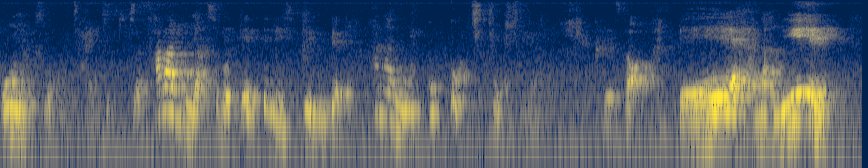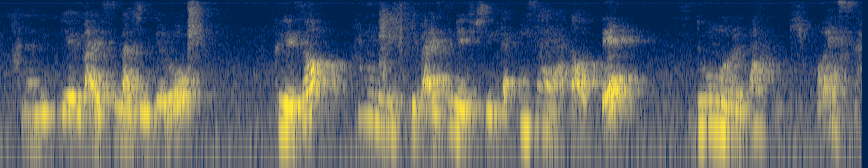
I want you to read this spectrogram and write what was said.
더 약속을 잘 지키죠. 사람은 약속을 깨뜨릴 수도 있는데 하나님은 꼭꼭 지켜주세요. 그래서 네 하나님 하나님께 말씀하신 대로 그래서 하나님이 그렇게 말씀해 주시니까 이사야가 어때? 눈물을 닦고 기뻐했어요.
